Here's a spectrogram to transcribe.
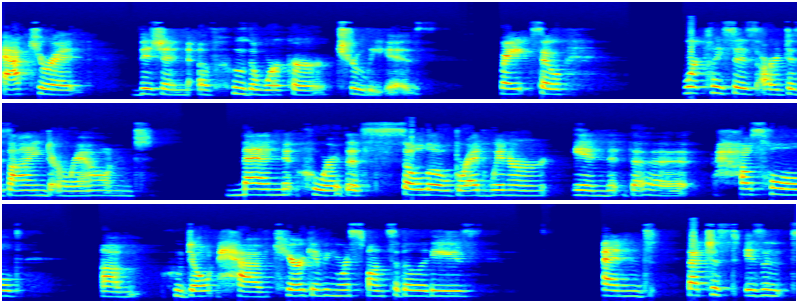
accurate vision of who the worker truly is, right? So workplaces are designed around men who are the solo breadwinner in the household, um, who don't have caregiving responsibilities. And that just isn't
